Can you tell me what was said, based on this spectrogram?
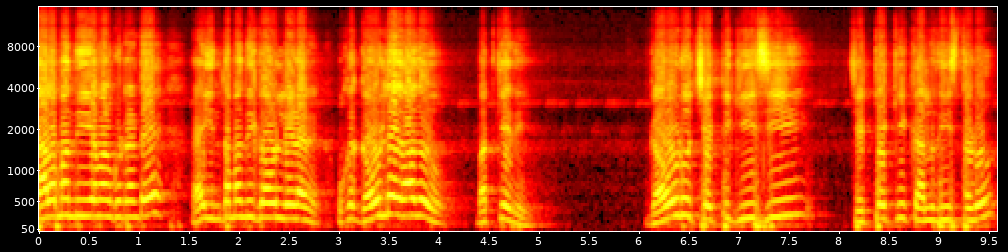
చాలామంది ఏమనుకుంటారంటే ఇంతమంది గౌడు లేడని. ఒక గౌడ్లే కాదు బతికేది. గౌడు చెట్టు గీసి చెట్టెక్కి కళ్ళు తీస్తాడు.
